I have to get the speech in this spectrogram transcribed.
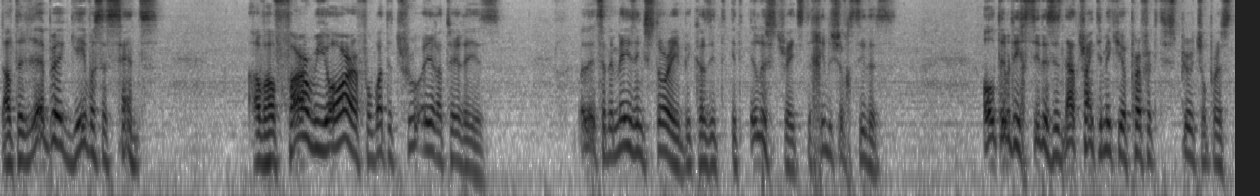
The Alter Rebbe gave us a sense of how far we are from what the true Eira Torah is. Well, it's an amazing story because it, it illustrates the Chiddush of Chassidus. Ultimately, Chassidus is not trying to make you a perfect spiritual person.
